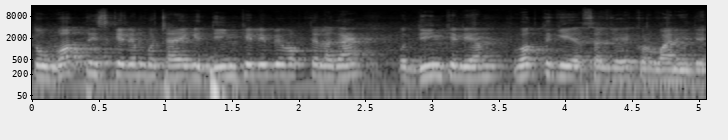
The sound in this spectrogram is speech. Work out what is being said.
तो वक्त इसके लिए हमको चाहिए कि दीन के लिए भी वक्त लगाएँ और दीन के लिए हम वक्त की असल जो है कुर्बानी दें।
